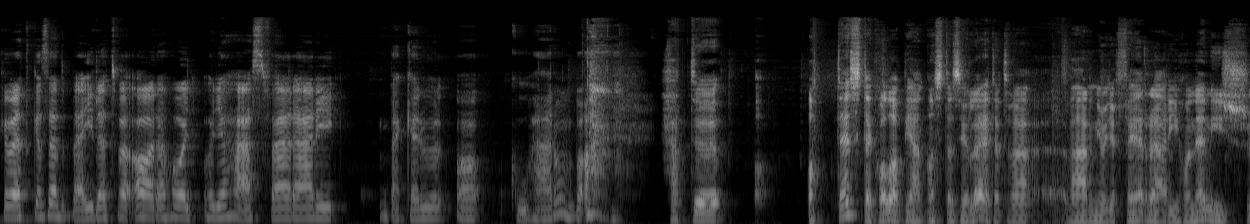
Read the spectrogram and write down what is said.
következett be, illetve arra, hogy, hogy a ház Ferrari bekerül a Q3-ba? Hát a tesztek alapján azt azért lehetett várni, hogy a Ferrari, ha nem is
